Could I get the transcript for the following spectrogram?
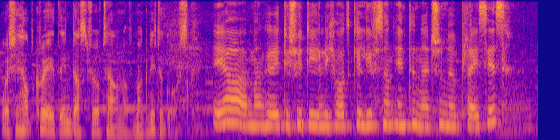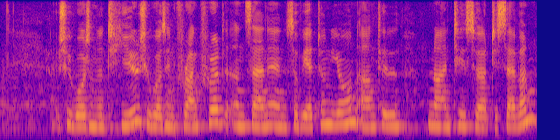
where she helped create the industrial town of Magnitogorsk. Yeah, Margarete Schütte-Lihotzky lives on international places. She was not here, she was in Frankfurt and then in Soviet Union until 1937.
